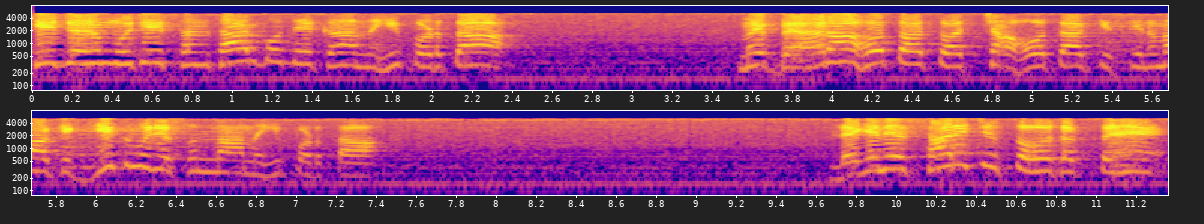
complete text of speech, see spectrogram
कि जो मुझे संसार को देखना नहीं पड़ता। मैं बहरा होता तो अच्छा होता कि सिनेमा के गीत मुझे सुनना नहीं पड़ता। लेकिन ये सारी चीज़ तो हो सकते हैं,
